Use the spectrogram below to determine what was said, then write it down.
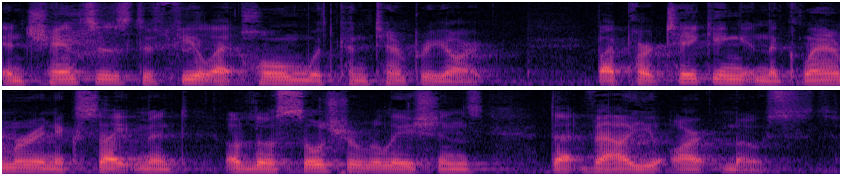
and chances to feel at home with contemporary art by partaking in the glamour and excitement of those social relations that value art most.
